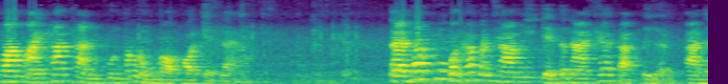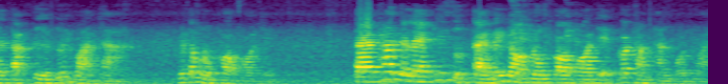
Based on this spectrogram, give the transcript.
ความหมายภาคทันคุณต้องลงกอพเจ็ดแล้ว แต่ถ้าผู้บังคับบัญชามีเจตนาแค่ตักเตือน อาจจะตักเตือนด้วยวาจาไม่ต้องลงกอพเจ็ดแต่ถ้าจะแรงที่สุดแต่ไม่ยอมลงกอพเจ็ดก็ทำทันบนไว้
